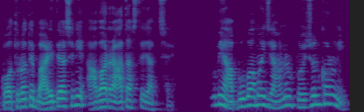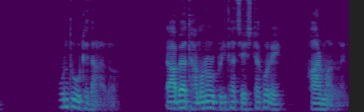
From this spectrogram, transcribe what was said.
গত রাতে বাড়িতে আসেনি, আবার রাত আসতে যাচ্ছে। তুমি আব্বু বা আমায় জানানোর প্রয়োজন করনি? অন্তু উঠে দাঁড়াল। রাবেয়া থামানোর বৃথা চেষ্টা করে হার মারলেন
